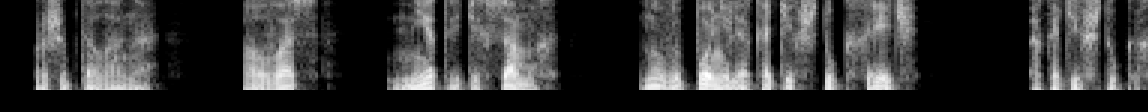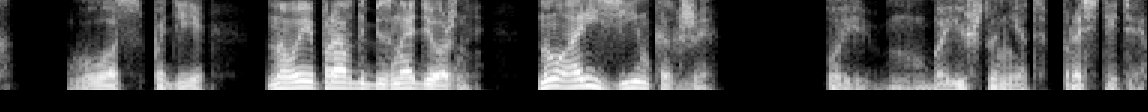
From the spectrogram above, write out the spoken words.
— прошептала она, — «а у вас нет этих самых? Ну, вы поняли, о каких штуках речь?» «О каких штуках?» «Господи! Ну вы и правда безнадежны. Ну, о резинках же!» «Ой, боюсь, что нет. Простите».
